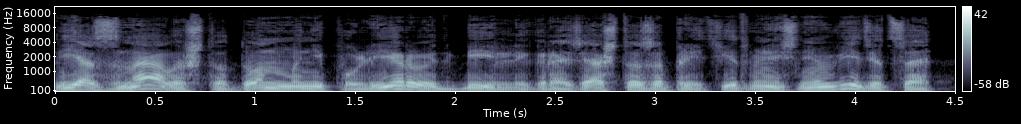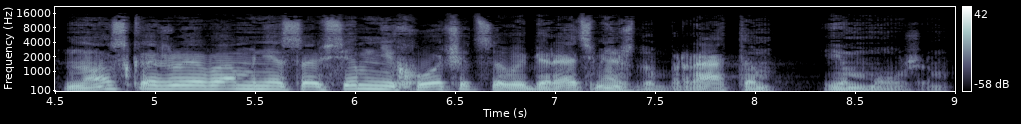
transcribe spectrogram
Я знала, что Дон манипулирует Билли, грозя, что запретит мне с ним видеться, но, скажу я вам, мне совсем не хочется выбирать между братом и мужем.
